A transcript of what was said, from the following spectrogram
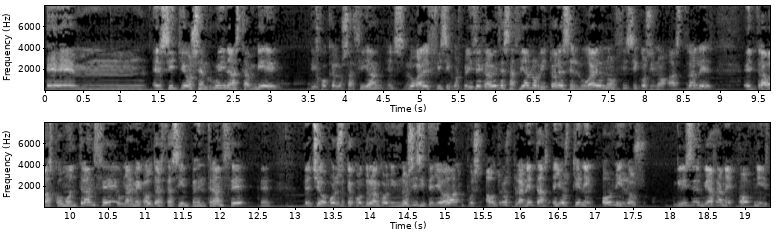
en, en sitios en ruinas también, dijo que los hacían, en lugares físicos, pero dice que a veces hacían los rituales en lugares no físicos, sino astrales entrabas como en trance, una MK está siempre en trance. ¿eh? De hecho, por eso te controlan con hipnosis y te llevaban pues a otros planetas. Ellos tienen ovnis, los grises viajan en ovnis.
